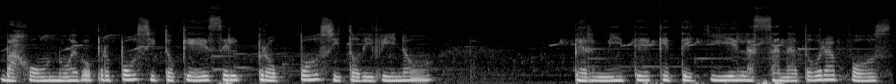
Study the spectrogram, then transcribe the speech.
bajo un nuevo propósito que es el propósito divino. Permite que te guíe la sanadora voz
